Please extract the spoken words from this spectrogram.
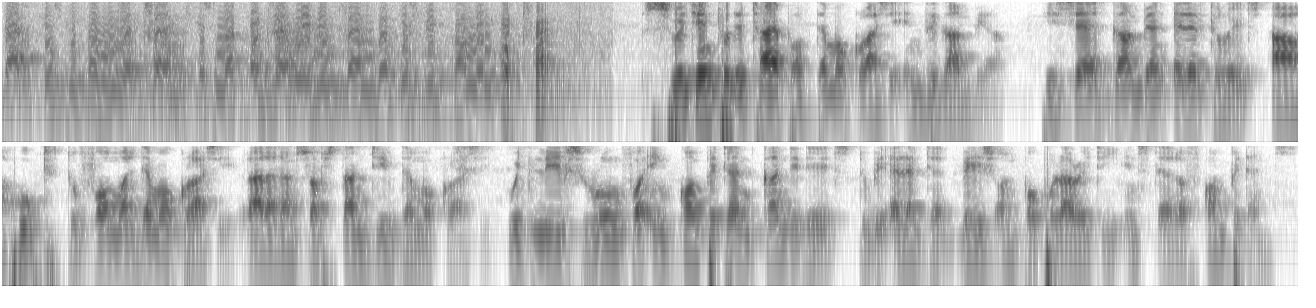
That is becoming a trend. It's not exactly the trend, but it's becoming a trend. Switching to the type of democracy in the Gambia, he said Gambian electorates are hooked to formal democracy rather than substantive democracy, which leaves room for incompetent candidates to be elected based on popularity instead of competence.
